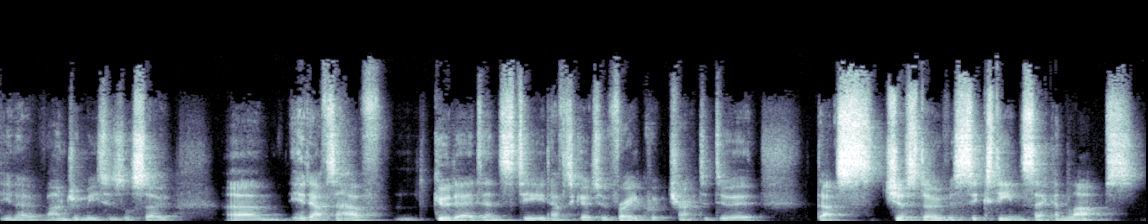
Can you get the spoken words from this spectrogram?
you know 100 meters or so, um, he'd have to have good air density. He'd have to go to a very quick track to do it. That's just over 16 second laps,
